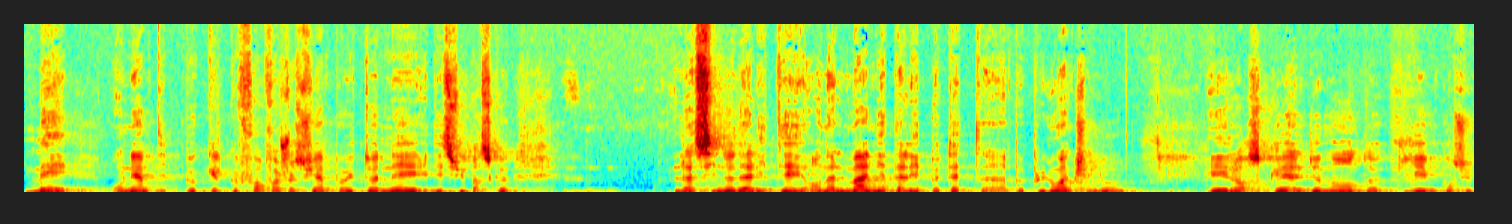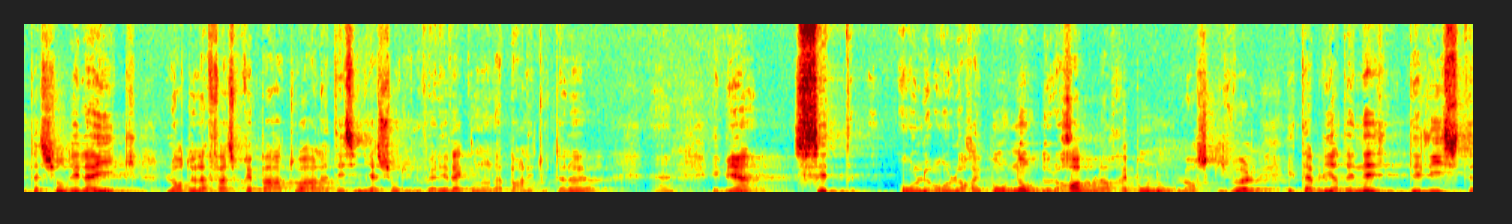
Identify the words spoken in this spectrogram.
mais on est un petit peu quelquefois, enfin je suis un peu étonné et déçu parce que la synodalité en Allemagne est allée peut-être un peu plus loin que chez nous, et lorsqu'elle demande qu'il y ait une consultation des laïcs lors de la phase préparatoire à la désignation du nouvel évêque, on en a parlé tout à l'heure, Hein, eh bien, on, leur répond non. Rome leur répond non. Lorsqu'ils veulent établir des, listes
